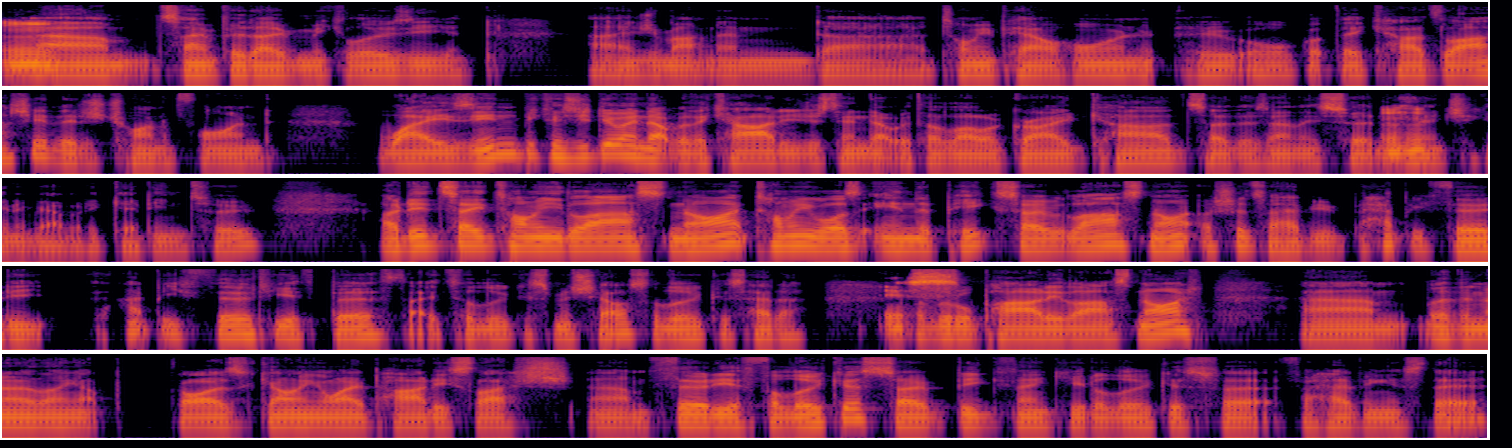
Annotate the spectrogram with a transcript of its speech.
Mm. Um, same for David Micheluzzi and uh, Andrew Martin and uh, Tommy Power Horan, who all got their cards last year. They're just trying to find ways in because you do end up with a card, you just end up with a lower grade card. So there's only certain Mhm. events you're going to be able to get into. I did say Tommy last night. Tommy was in the pick. So last night, I should say happy happy 30 happy 30th birthday to Lucas Michel. So Lucas had a Yes. a little party last night um, with the No Laying Up guys going away party slash um, 30th for Lucas. So big thank you to Lucas for for having us there.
